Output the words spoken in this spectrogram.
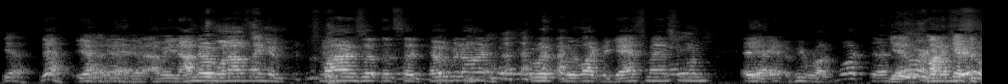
yeah. Yeah, yeah, yeah, Yeah. yeah, I mean, I know when I was thinking flyers up that said COVID on it, with, with like the gas mask one, and, Yeah. people were like, "What the Yeah, hell are might have kept the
